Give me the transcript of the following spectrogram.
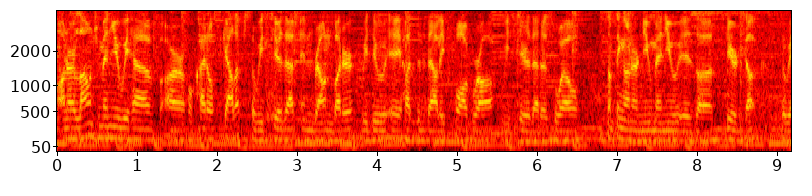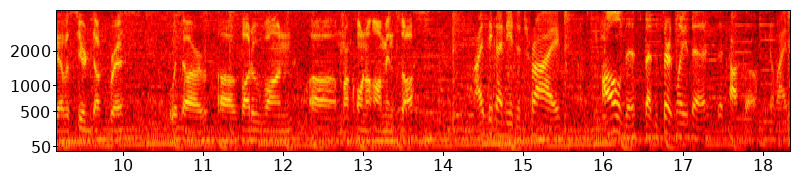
On our lounge menu, we have our Hokkaido scallop, so we sear that in brown butter. We do a Hudson Valley foie gras, we sear that as well. Something on our new menu is a seared duck. So we have a seared duck breast with our uh, Varuvan uh, Marcona almond sauce. I think I need to try all of this, but certainly the, the taco, if you don't mind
